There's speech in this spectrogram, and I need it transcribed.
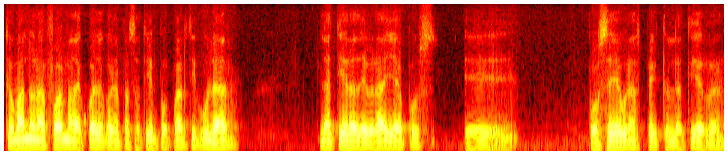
tomando una forma de acuerdo con el pasatiempo particular, la tierra de Braya eh, posee un aspecto en la tierra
